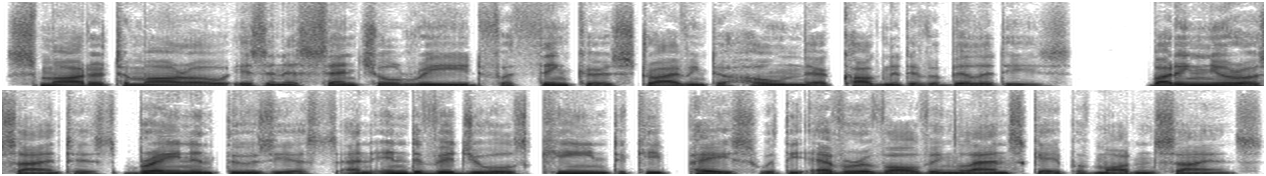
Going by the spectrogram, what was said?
Smarter Tomorrow is an essential read for thinkers striving to hone their cognitive abilities, budding neuroscientists, brain enthusiasts, and individuals keen to keep pace with the ever evolving landscape of modern science.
